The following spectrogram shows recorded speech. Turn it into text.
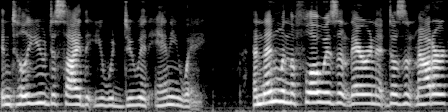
until you decide that you would do it anyway and then when the flow isn't there and it doesn't matter,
